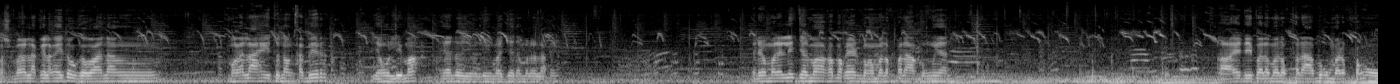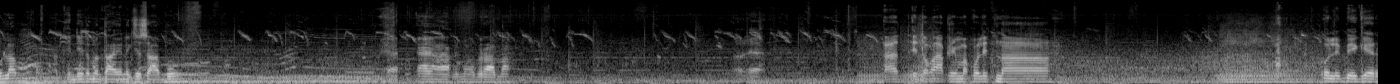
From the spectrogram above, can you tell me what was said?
Mas malaki lang ito, gawa ng mga lahi ito ng kabir. Yung lima. Ayan o, yung lima dyan na malalaki. Pero yung maliliit dyan mga kabakyan, mga manok panabong yan. Ah, hindi pala manok panabong, manok pang ulam. At hindi naman tayo nagsasabong. Ayan, ayan ang aking mga brama. Ayan. At itong aking makulit na olive egger.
